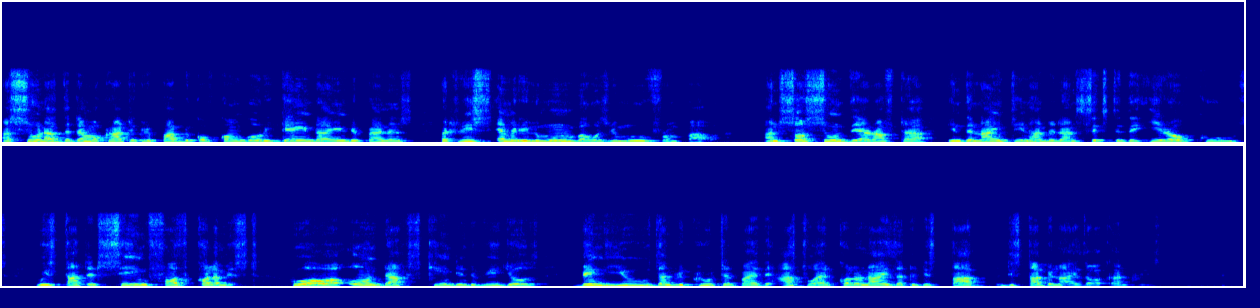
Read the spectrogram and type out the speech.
As soon as the Democratic Republic of Congo regained her independence, Patrice Emery Lumumba was removed from power. And so soon thereafter, in the 1960, the era of coups, we started seeing fourth columnists who are our own dark-skinned individuals being used and recruited by the erstwhile colonizer to disturb, destabilize our countries.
